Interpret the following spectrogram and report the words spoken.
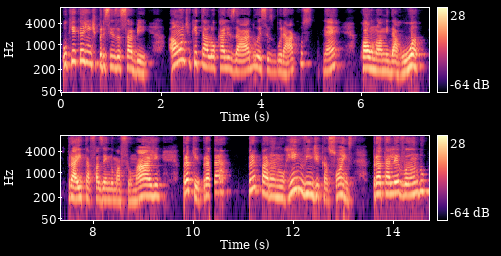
O que, que a gente precisa saber? Aonde que está localizado esses buracos, né? Qual o nome da rua? Para aí estar tá fazendo uma filmagem. Para quê? Para estar tá preparando reivindicações para estar tá levando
